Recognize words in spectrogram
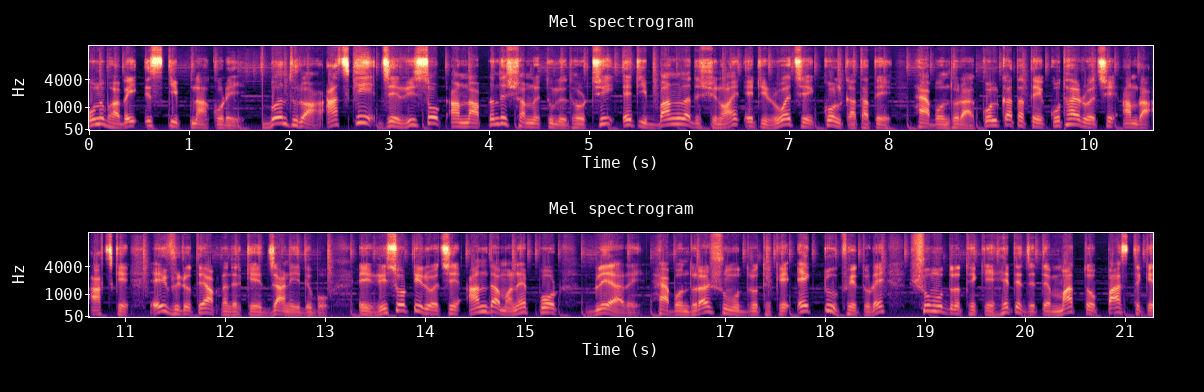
কোনোভাবেই স্কিপ না করে। বন্ধুরা, আজকে যে রিসোর্ট আমরা আপনাদের সামনে তুলে ধরছি, এটি বাংলাদেশে নয়, এটি রয়েছে কলকাতাতে। হ্যাঁ বন্ধুরা, কলকাতাতে কোথায় রয়েছে আমরা আজকে এই ভিডিওতে আপনাদেরকে জানিয়ে দেব। এই রিসোর্টটি রয়েছে আন্দামানের পোর্ট ব্লেয়ারে। হ্যাঁ বন্ধুরা, সমুদ্র থেকে একটু ভেতরে, সমুদ্র থেকে হেঁটে যেতে মাত্র পাঁচ থেকে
